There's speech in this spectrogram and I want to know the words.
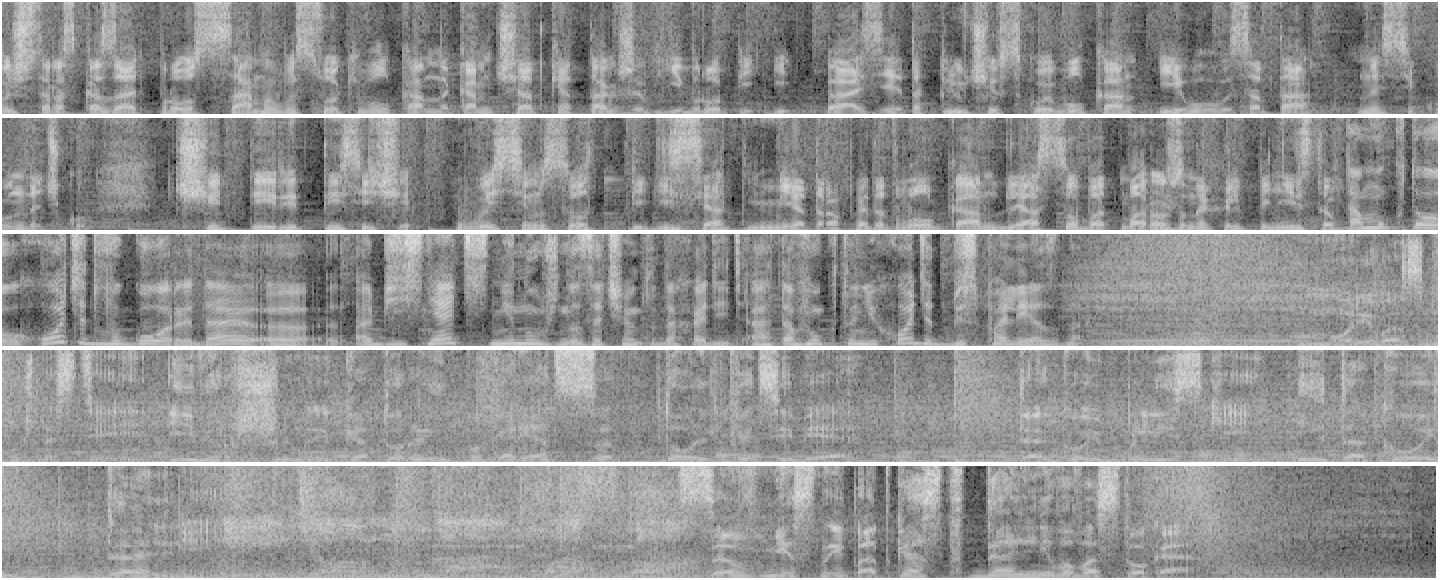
хочется рассказать про самый высокий вулкан на Камчатке, а также в Европе и Азии. Это Ключевской вулкан и его высота, на секундочку, 4850 метров. Этот вулкан для особо отмороженных альпинистов. Тому, кто ходит в горы, да, э, объяснять не нужно, зачем туда ходить, а тому, кто не ходит, бесполезно. Море возможностей и вершины, которые покорятся только тебе. Такой близкий и такой дальний. Совместный подкаст Дальнего Востока.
